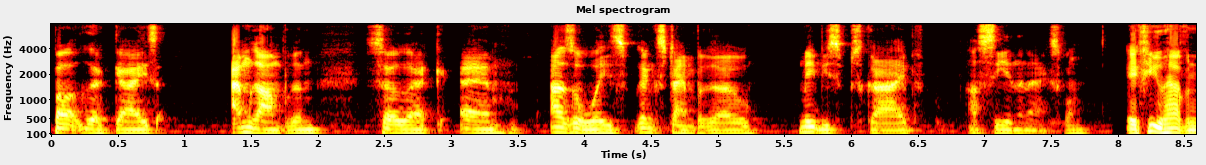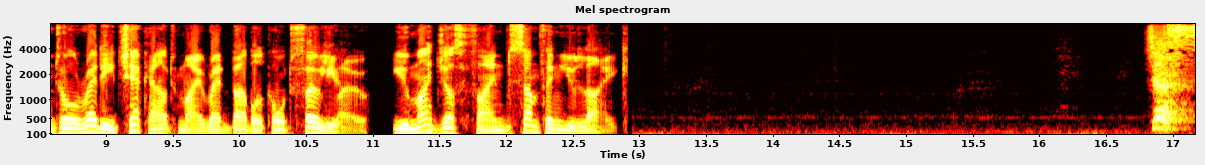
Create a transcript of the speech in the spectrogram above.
But look, guys, I'm rambling. So look, um, as always, links down below. Maybe subscribe. I'll see you in the next one. If you haven't already check out my Redbubble portfolio, you might just find something you like. Just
